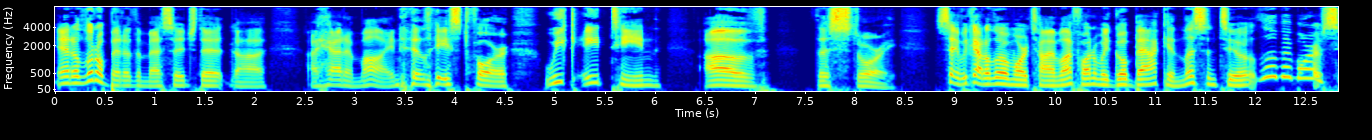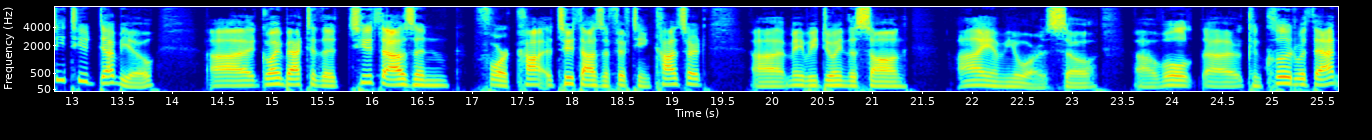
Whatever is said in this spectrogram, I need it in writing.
and a little bit of the message that uh, I had in mind, at least for week 18 of the story. Say, we got a little more time left. Why don't we go back and listen to a little bit more of C2W? Uh, going back to the 2004 con- 2015 concert, uh, maybe doing the song "I Am Yours." So uh, we'll uh, conclude with that.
